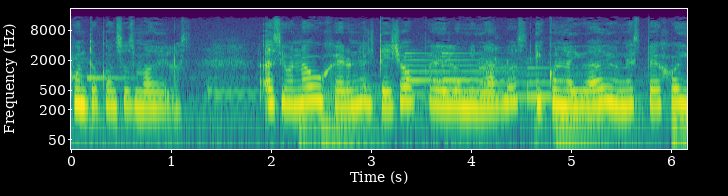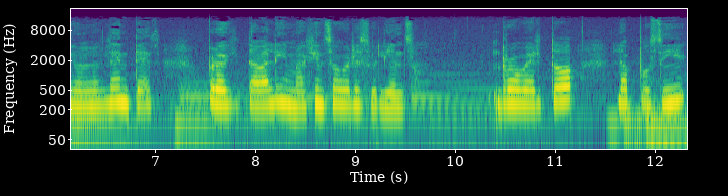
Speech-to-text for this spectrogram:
junto con sus modelos. Hacía un agujero en el techo para iluminarlos y con la ayuda de un espejo y unos lentes proyectaba la imagen sobre su lienzo. Roberto Lapussi,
